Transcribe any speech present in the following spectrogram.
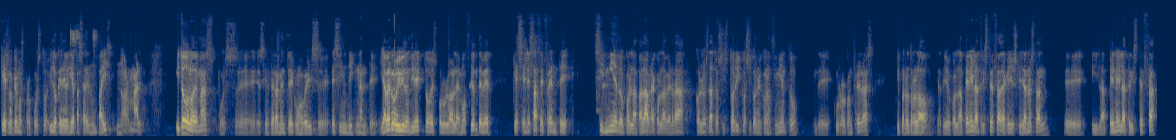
qué es lo que hemos propuesto y lo que debería pasar en un país normal. Y todo lo demás, pues eh, sinceramente, como veis, eh, es indignante. Y haberlo vivido en directo es, por un lado, la emoción de ver que se les hace frente sin miedo, con la palabra, con la verdad, con los datos históricos y con el conocimiento de Curro Contreras. Y por otro lado, ya te digo, con la pena y la tristeza de aquellos que ya no están eh, y la pena y la tristeza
